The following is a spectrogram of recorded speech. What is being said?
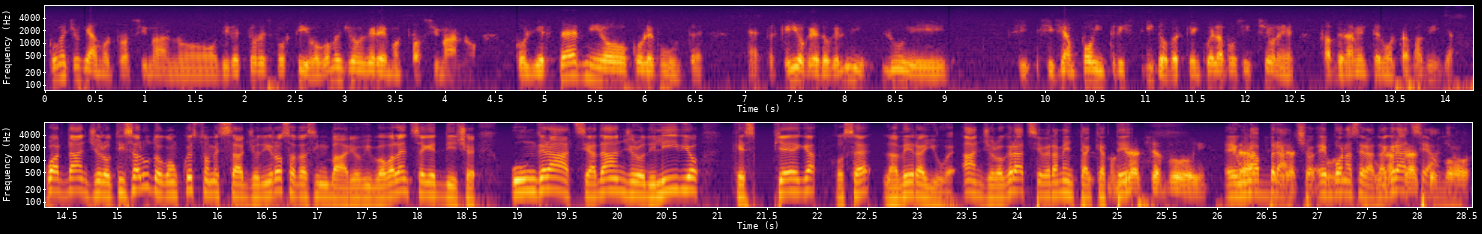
Come giochiamo il prossimo anno, direttore sportivo? Come giocheremo il prossimo anno? Con gli esterni o con le punte? Eh, perché io credo che lui, lui si, si, sia un po' intristito perché in quella posizione fa veramente molta fatica. Guarda Angelo, ti saluto con questo messaggio di Rosa da Simbario, Vivo Valencia, che dice un grazie ad Angelo Di Livio che spiega cos'è la vera Juve. Angelo, grazie veramente anche a te. Grazie a voi. E grazie, un abbraccio e buona serata. Un grazie Angelo.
